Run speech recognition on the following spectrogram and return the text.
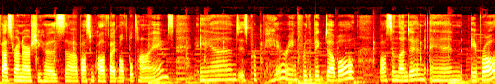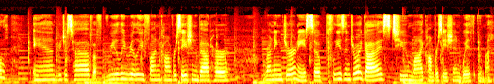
fast runner. She has uh, Boston qualified multiple times and is preparing for the big double, Boston London, in April. And we just have a really, really fun conversation about her running journey. So please enjoy, guys, to my conversation with Uma.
